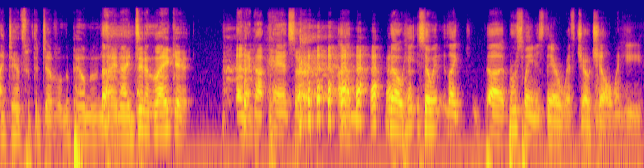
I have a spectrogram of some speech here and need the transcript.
I danced with the devil in the pale moonlight, and I didn't like it. and I got cancer. um, no, he so it like uh, Bruce Wayne is there with Joe Chill when he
